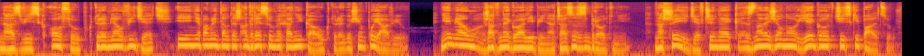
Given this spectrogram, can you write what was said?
nazwisk osób, które miał widzieć i nie pamiętał też adresu mechanika, u którego się pojawił. Nie miał żadnego alibi na czas zbrodni. Na szyi dziewczynek znaleziono jego odciski palców.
